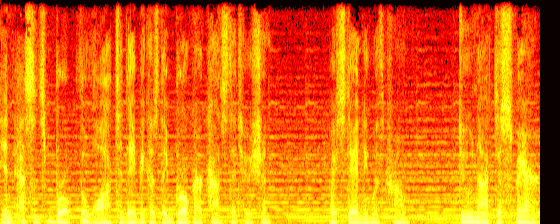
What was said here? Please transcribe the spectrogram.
in essence, broke the law today because they broke our Constitution by standing with Trump. Do not despair.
